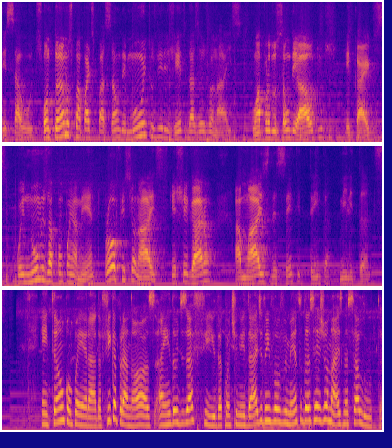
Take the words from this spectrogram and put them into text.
de saúde. Contamos com a participação de muitos dirigentes das regionais, com a produção de áudios e cards, com inúmeros acompanhamentos profissionais que chegaram a mais de 130 militantes. Então, companheirada, fica para nós ainda o desafio da continuidade do envolvimento das regionais nessa luta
